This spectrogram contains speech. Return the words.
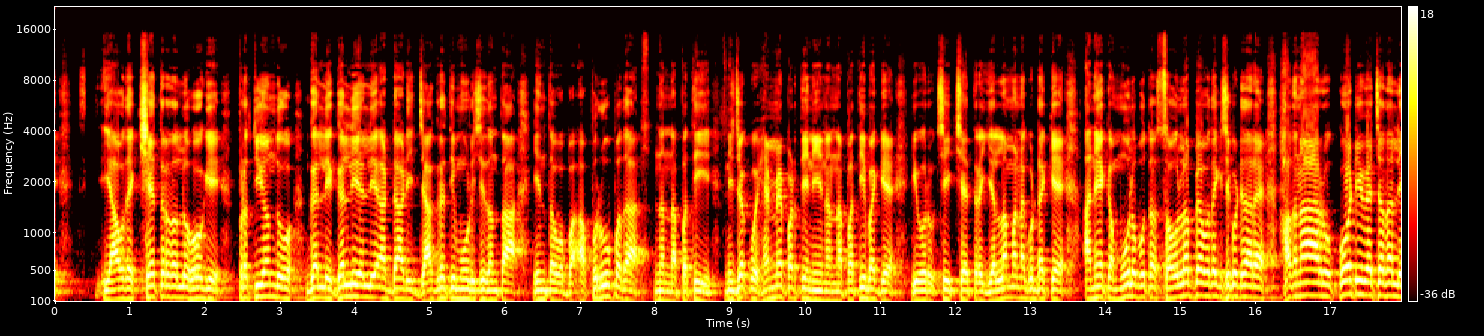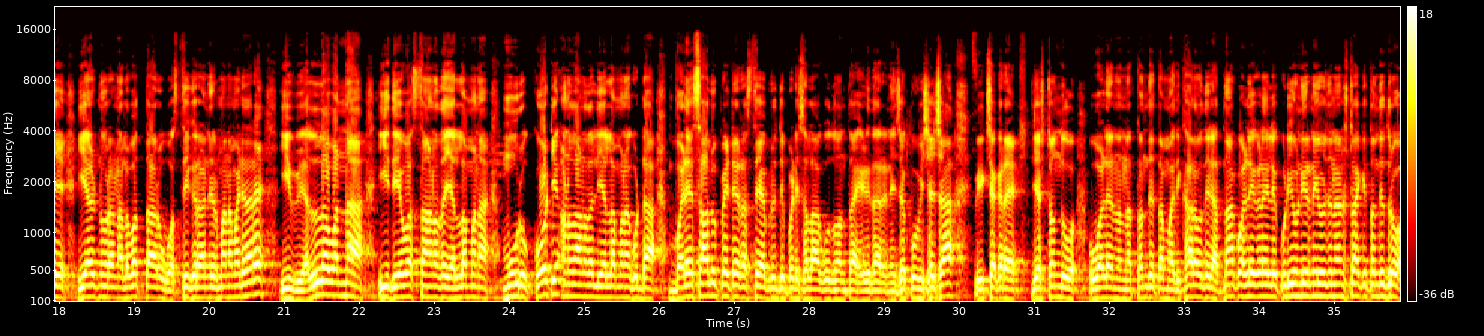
ಯಾವುದೇ ಕ್ಷೇತ್ರದಲ್ಲೂ ಹೋಗಿ ಪ್ರತಿಯೊಂದು ಗಲ್ಲಿ ಗಲ್ಲಿಯಲ್ಲಿ ಅಡ್ಡಾಡಿ ಜಾಗೃತಿ ಮೂಡಿಸಿದಂಥ ಇಂಥ ಒಬ್ಬ ಅಪರೂಪದ ನನ್ನ ಪತಿ. ನಿಜಕ್ಕೂ ಹೆಮ್ಮೆ ಪಡ್ತೀನಿ ನನ್ನ ಪತಿ ಬಗ್ಗೆ. ಇವರು ಶ್ರೀ ಕ್ಷೇತ್ರ ಯಲ್ಲಮ್ಮನ ಗುಡ್ಡಕ್ಕೆ ಅನೇಕ ಮೂಲಭೂತ ಸೌಲಭ್ಯ ಒದಗಿಸಿಕೊಟ್ಟಿದ್ದಾರೆ. ಹದಿನಾರು ಕೋಟಿ ವೆಚ್ಚದಲ್ಲಿ ಎರಡುನೂರ ನಲವತ್ತಾರು ವಸತಿಗೃಹ ನಿರ್ಮಾಣ ಮಾಡಿದ್ದಾರೆ. ಇವೆಲ್ಲವನ್ನು ಈ ದೇವಸ್ಥಾನದ ಯಲ್ಲಮ್ಮನ ಮೂರು ಕೋಟಿ ಅನುದಾನದಲ್ಲಿ ಯಲ್ಲಮ್ಮನ ಗುಡ್ಡ ಬಳೆಸಾಲುಪೇಟೆ ರಸ್ತೆ ಅಭಿವೃದ್ಧಿಪಡಿಸಲಾಗುವುದು ಅಂತ ಹೇಳಿದ್ದಾರೆ. ನಿಜಕ್ಕೂ ವಿಶೇಷ. ವೀಕ್ಷಕರೇ, ಎಷ್ಟೊಂದು ಒಳ್ಳೆ ನನ್ನ ತಂದೆ ತಮ್ಮ ಅಧಿಕಾರವಧಿಯಲ್ಲಿ ಹದಿನಾಲ್ಕು ಹಳ್ಳಿಗಳಲ್ಲಿ ಕುಡಿಯುವ ನೀರಿನ ಯೋಜನೆ ಅನುಷ್ಠಾನಕ್ಕೆ ತಂದಿದ್ದರು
